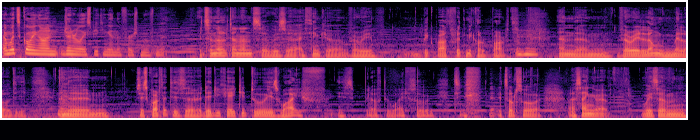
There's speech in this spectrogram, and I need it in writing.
And what's going on, generally speaking, in the first movement? It's an alternance with, uh, I think, a very big part, rhythmical part, Mm-hmm. and um, very long melody. And um, this quartet is uh, dedicated to his wife, his beloved wife. So it's, it's also a thing uh, with. Um,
